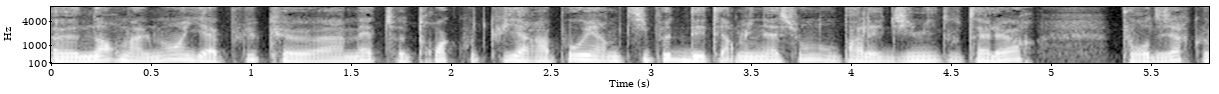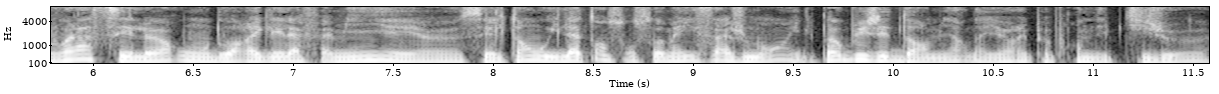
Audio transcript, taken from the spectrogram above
euh, normalement il n'y a plus qu'à mettre trois coups de cuillère à peau et un petit peu de détermination dont parlait Jimmy tout à l'heure pour dire que voilà c'est l'heure où on doit régler la famille et euh, c'est le temps où il attend son sommeil sagement. Il n'est pas obligé de dormir d'ailleurs, il peut prendre des petits jeux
